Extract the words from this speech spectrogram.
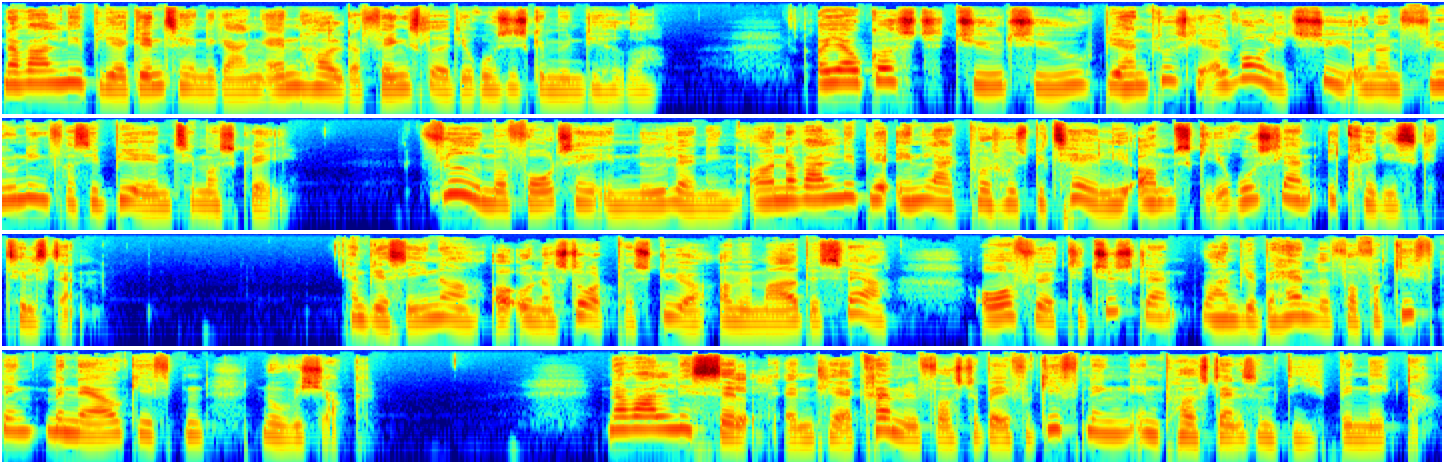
Navalny bliver gentagende gange anholdt og fængslet af de russiske myndigheder. Og i august 2020 bliver han pludselig alvorligt syg under en flyvning fra Sibirien til Moskva. Flyet må foretage en nødlanding, og Navalny bliver indlagt på et hospital i Omsk i Rusland i kritisk tilstand. Han bliver senere, og under stort postyr og med meget besvær, overført til Tyskland, hvor han bliver behandlet for forgiftning med nervegiften Novichok. Navalny selv anklager Kreml for at stå bag forgiftningen, en påstand, som de benægter.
